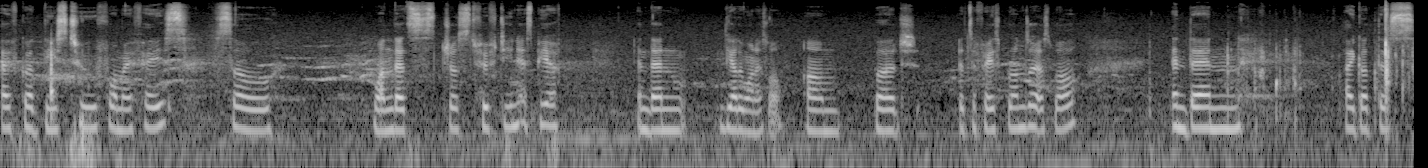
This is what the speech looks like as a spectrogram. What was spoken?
I've got these two for my face. So one that's just 15 SPF and then the other one as well. Um, but it's a face bronzer as well. And then I got this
